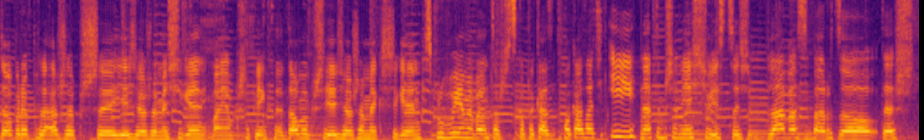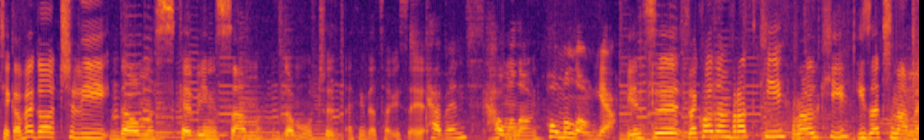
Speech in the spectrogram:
dobre plaże przy jeziorze Michigan, mają przepiękne domy przy jeziorze Michigan. Spróbujemy Wam to wszystko poka- pokazać i na tym przedmieściu jest coś dla Was bardzo też ciekawego, czyli dom z Kevin sam w domu, czy I think that's how you say it. Kevin's Home Alone. Home Alone, yeah. Więc y, zakładam wrotki, rolki i zaczynamy.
